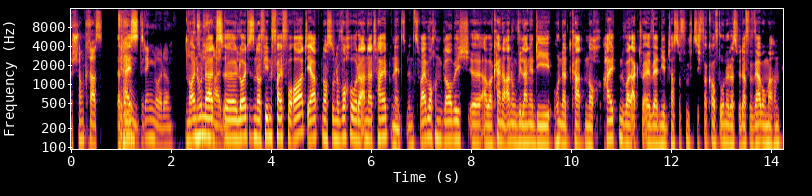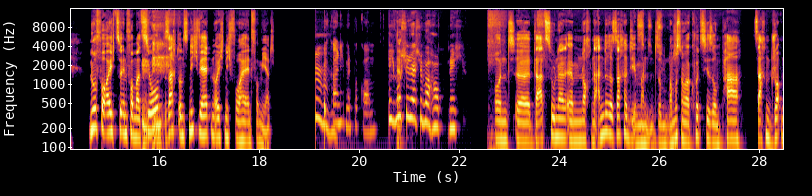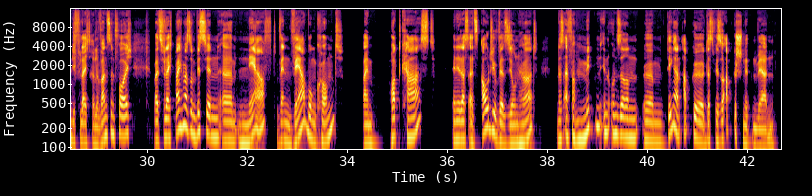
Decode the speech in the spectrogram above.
ist schon krass. Das Bedenken, heißt, Bedenken, Leute. 900 Sich äh. Leute sind auf jeden Fall vor Ort. Ihr habt noch so eine Woche oder anderthalb, ne, in zwei Wochen, glaube ich, äh, aber keine Ahnung, wie lange die 100 Karten noch halten, weil aktuell werden jeden Tag so 50 verkauft, ohne dass wir dafür Werbung machen. Nur für euch zur Information. Sagt uns nicht, wir hätten euch nicht vorher informiert. Gar nicht mitbekommen. Ich wusste das überhaupt nicht. Und äh, dazu ne, ähm, noch eine andere Sache, die man, so, man muss noch mal kurz hier so ein paar Sachen droppen, die vielleicht relevant sind für euch, weil es vielleicht manchmal so ein bisschen ähm, nervt, wenn Werbung kommt beim Podcast, wenn ihr das als Audioversion hört und das einfach mitten in unseren ähm, Dingern abge, dass wir so abgeschnitten werden.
